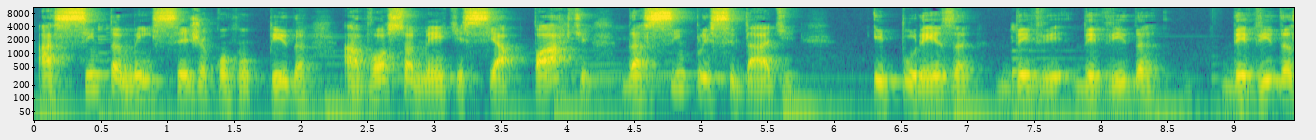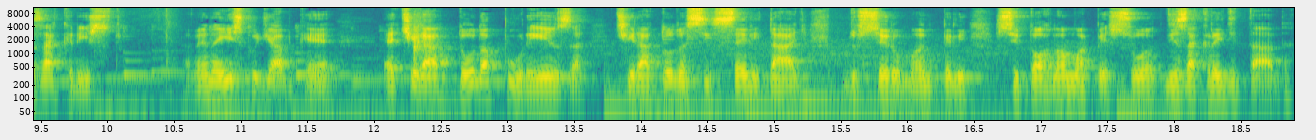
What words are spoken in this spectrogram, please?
assim também seja corrompida a vossa mente, se a parte da simplicidade e pureza devida, devidas a Cristo. Tá vendo? É isso que o diabo quer é tirar toda a pureza, tirar toda a sinceridade do ser humano para ele se tornar uma pessoa desacreditada.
